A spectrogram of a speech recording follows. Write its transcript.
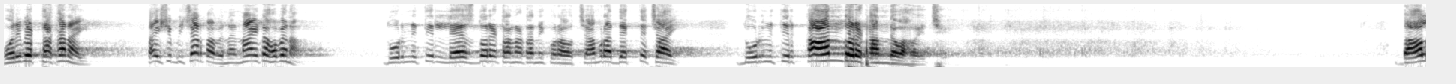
গরিবের টাকা নাই তাই সে বিচার পাবে না। না, এটা হবে না। দুর্নীতির লেজ ধরে টানাটানি করা হচ্ছে। আমরা দেখতে চাই দুর্নীতির কান ধরে টান দেওয়া হয়েছে। ডাল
